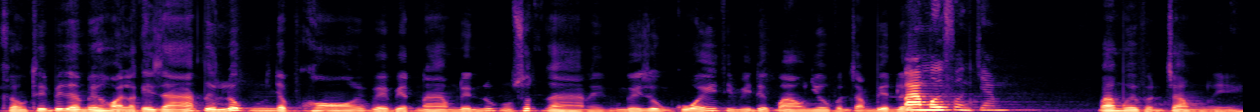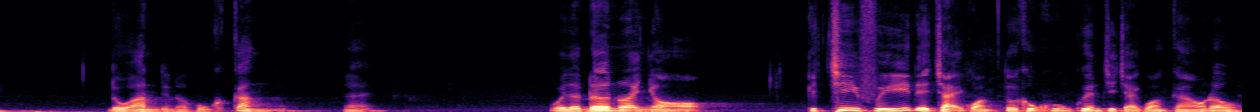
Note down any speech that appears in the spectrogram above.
không thì bây giờ mới hỏi là cái giá từ lúc nhập kho về Việt Nam đến lúc xuất ra người dùng cuối thì mới được bao nhiêu phần trăm biên lợi? 30% 30 phần trăm. Thì đồ ăn thì nó cũng căng. Đấy. Bây giờ đơn nó lại nhỏ. Cái chi phí để chạy quảng tôi không không khuyên chị chạy quảng cáo đâu.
